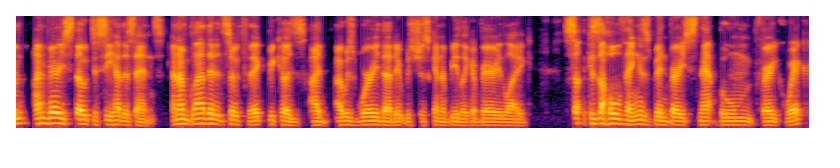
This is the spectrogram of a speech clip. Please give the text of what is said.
I'm, I'm very stoked to see how this ends, and I'm glad that it's so thick because I I was worried that it was just gonna be like a very like because the whole thing has been very snap boom, very quick,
